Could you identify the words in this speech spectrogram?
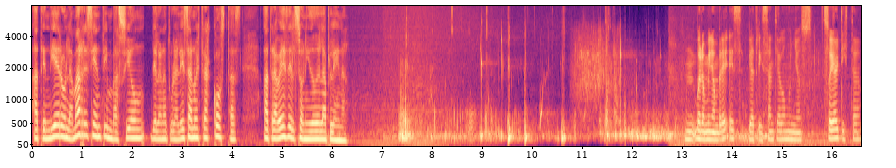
atendieron la más reciente invasión de la naturaleza a nuestras costas a través del sonido de la plena. Bueno, mi nombre es Beatriz Santiago Muñoz. Soy artista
